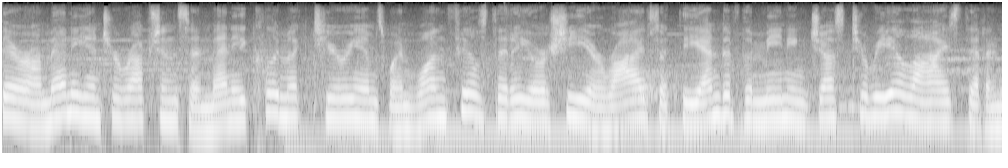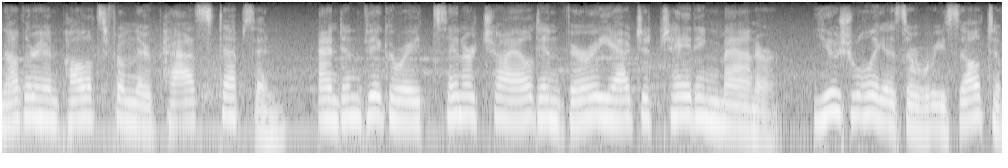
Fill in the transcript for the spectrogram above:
There are many interruptions and many climacteriums when one feels that he or she arrives at the end of the meaning just to realize that another impulse from their past steps in and invigorates inner child in very agitating manner, usually as a result of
